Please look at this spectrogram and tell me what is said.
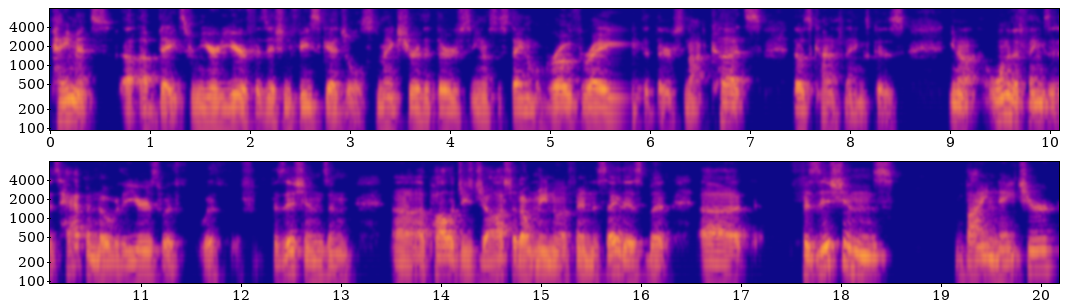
payments uh, updates from year to year, physician fee schedules to make sure that there's you know sustainable growth rate, that there's not cuts, those kind of things. Because you know one of the things that has happened over the years with with physicians and uh, apologies, Josh, I don't mean to offend to say this, but uh, physicians by nature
